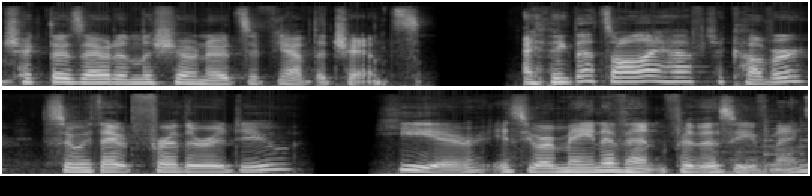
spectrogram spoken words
Check those out in the show notes if you have the chance. I think that's all I have to cover, so without further ado, here is your main event for this evening.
